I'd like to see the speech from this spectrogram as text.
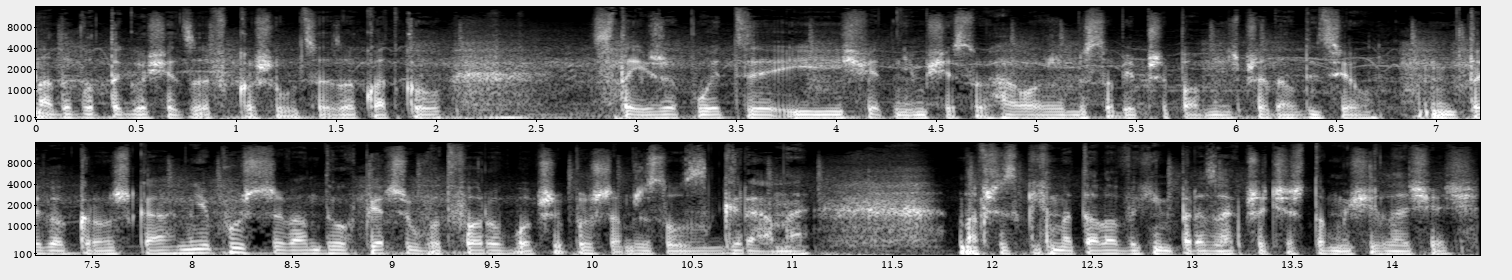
na dowód tego siedzę w koszulce z okładką z tejże płyty i świetnie mi się słuchało, żeby sobie przypomnieć przed audycją tego krążka. Nie puszczę wam dwóch pierwszych utworów, bo przypuszczam, że są zgrane na wszystkich metalowych imprezach, przecież to musi lecieć.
